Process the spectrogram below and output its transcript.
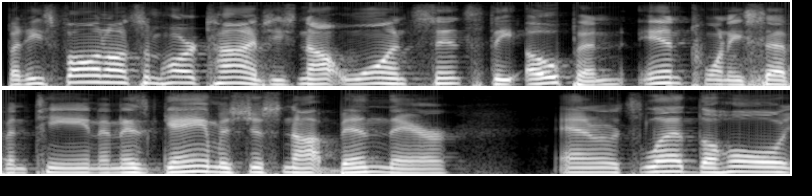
But he's fallen on some hard times. He's not won since the Open in 2017, and his game has just not been there. And it's led the whole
